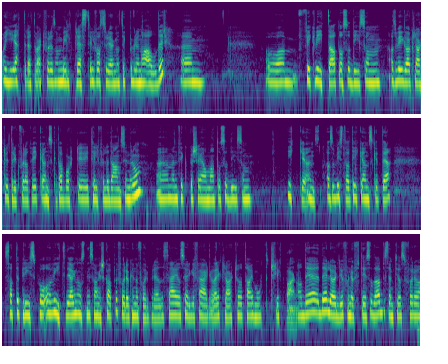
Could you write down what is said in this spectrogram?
å gi etter etter hvert for et sånn mildt press til fosterdiagnostikk pga. alder. Um, og fikk vite at også de som Altså vi ga klart uttrykk for at vi ikke ønsket abort i tilfelle Downs syndrom, uh, men fikk beskjed om at også de som ikke ønsket, altså visste at de ikke ønsket det, satte pris på å vite diagnosen i svangerskapet for å kunne forberede seg og sørge ferdig og være klar til å ta imot et slikt barn. Og det, det lød jo fornuftig, så da bestemte vi oss for å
